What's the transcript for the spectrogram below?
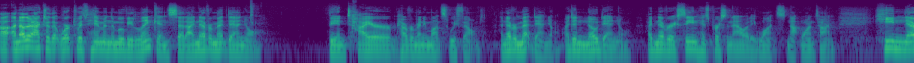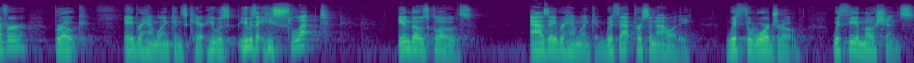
Uh, another actor that worked with him in the movie Lincoln said, I never met Daniel the entire however many months we filmed. I never met Daniel. I didn't know Daniel. I'd never seen his personality once, not one time. He never broke Abraham Lincoln's care. He was he was he slept in those clothes as Abraham Lincoln with that personality, with the wardrobe, with the emotions.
